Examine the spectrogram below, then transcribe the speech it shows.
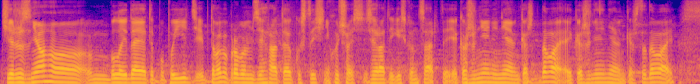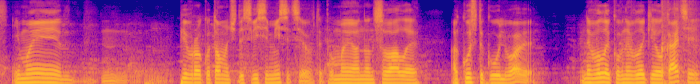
через нього була ідея, типу, поїдь, давай попробуємо зіграти акустичні, хоч щось, зіграти якісь концерти. Я кажу, ні, ні, ні. Він каже, давай. Я кажу, ні, ні, він каже, це давай. І ми півроку тому, чи десь вісім місяців, типу, ми анонсували акустику у Львові, невелику в невеликій локації.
